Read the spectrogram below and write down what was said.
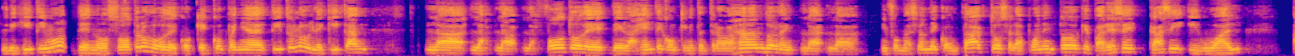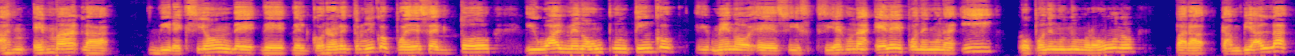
legítimo de nosotros o de cualquier compañía de títulos, le quitan la, foto de, la gente con quien están trabajando, la, información de contacto, se la ponen todo que parece casi igual. Es más, la dirección de, del correo electrónico puede ser todo igual, menos un puntico, menos eh, si, si es una L, ponen una I o ponen un número uno para cambiarla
